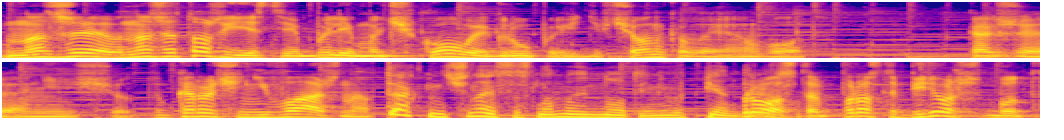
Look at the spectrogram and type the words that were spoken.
У нас же, у нас же тоже есть и были мальчиковые группы и девчонковые, вот. Как же они еще? Ну, короче, неважно. Так, начинай с основной ноты, не выпендривайся. Просто, просто берешь, вот,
